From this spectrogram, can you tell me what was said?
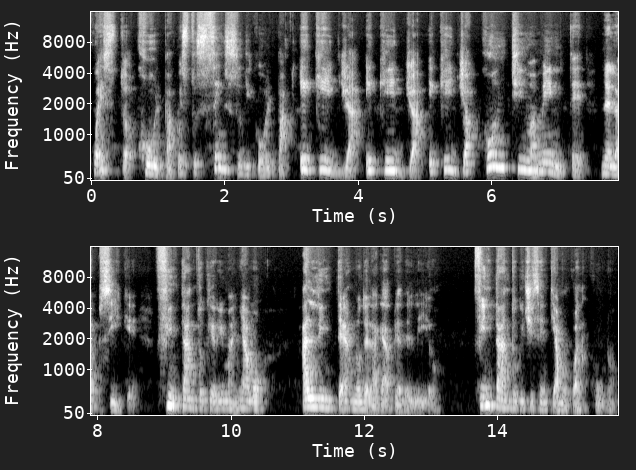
questa colpa, questo senso di colpa echeggia, echeggia, echeggia continuamente nella psiche, fin tanto che rimaniamo all'interno della gabbia dell'io, fin tanto che ci sentiamo qualcuno.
